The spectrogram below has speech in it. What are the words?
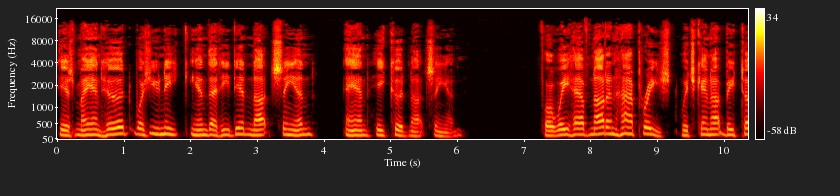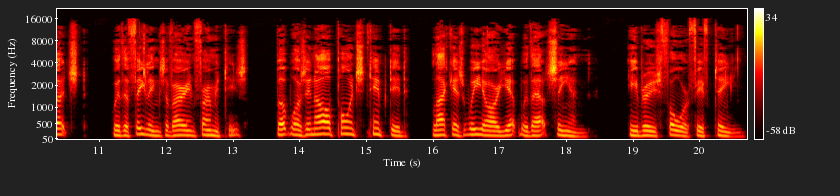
His manhood was unique in that he did not sin and he could not sin. For we have not an high priest which cannot be touched with the feelings of our infirmities, but was in all points tempted like as we are yet without sin. Hebrews 4:15.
